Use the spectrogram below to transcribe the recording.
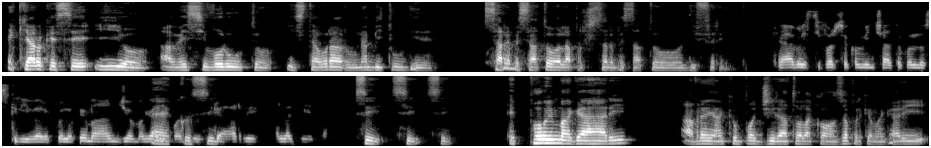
È chiaro che se io avessi voluto instaurare un'abitudine, sarebbe stato, l'approccio sarebbe stato differente. Che avresti forse cominciato con lo scrivere quello che mangi o magari ecco, quando sì. sgarri alla dieta. Sì, sì, sì. E poi magari avrei anche un po' girato la cosa perché magari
